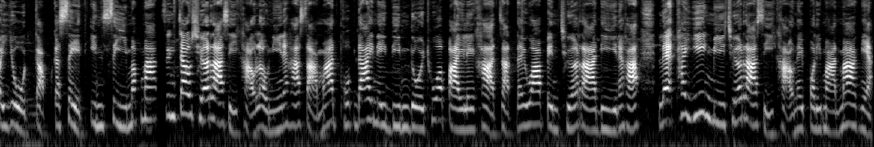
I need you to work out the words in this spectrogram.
ประโยชน์กับเกษตรอินทรีย์มากๆ ซึ่งเจ้าเชื้อราสีขาวเหล่านี้นะคะ สามารถพบได้ในดินโดยทั่วไปเลยค่ะ จัดได้ว่าเป็นเชื้อราดีนะคะ และถ้ายิ่งมีเชื้อราสีขาวในปริมาณมากเนี่ย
